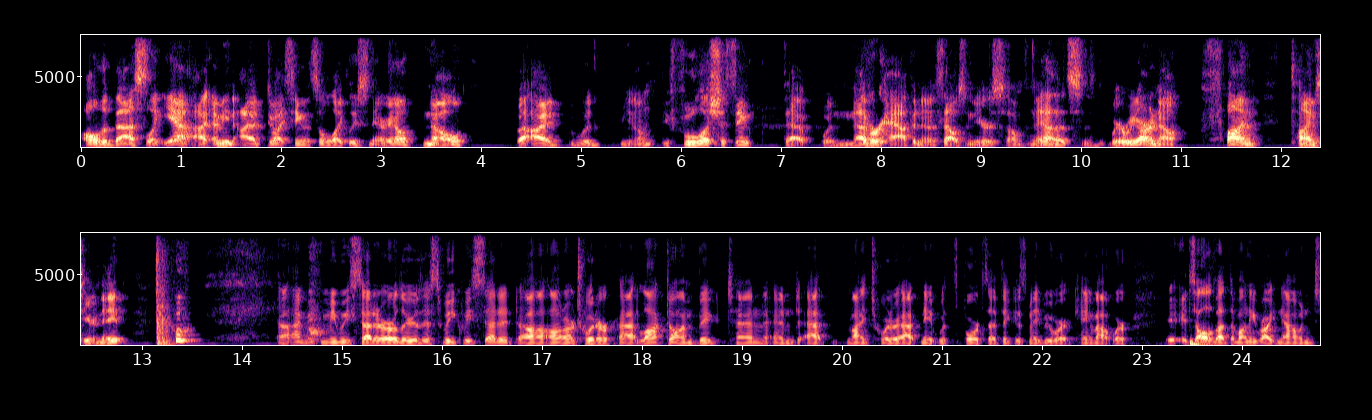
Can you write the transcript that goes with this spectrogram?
all the best. Like, yeah, I, I mean, I do I think that's a likely scenario? No, but I would, you know, be foolish to think that would never happen in a thousand years. So yeah, that's where we are now. Fun times here, Nate. Whew. I mean, we said it earlier this week. We said it uh, on our Twitter at Locked On Big Ten and at my Twitter at Nate with Sports. I think is maybe where it came out. Where it's all about the money right now, and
